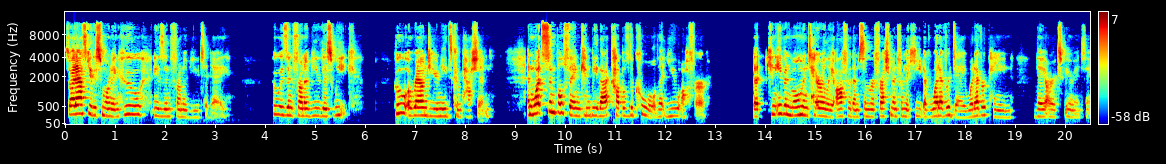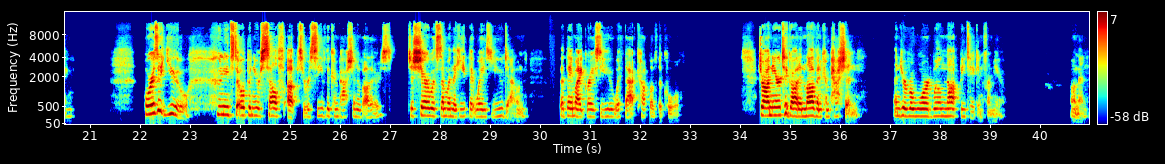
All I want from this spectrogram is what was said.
So I'd ask you this morning who is in front of you today? Who is in front of you this week? Who around you needs compassion? And what simple thing can be that cup of the cool that you offer? That can even momentarily offer them some refreshment from the heat of whatever day, whatever pain they are experiencing? Or is it you who needs to open yourself up to receive the compassion of others, to share with someone the heat that weighs you down, that they might grace you with that cup of the cool? Draw near to God in love and compassion, and your reward will not be taken from you. Amen.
